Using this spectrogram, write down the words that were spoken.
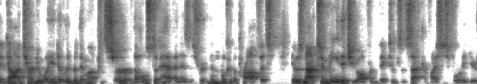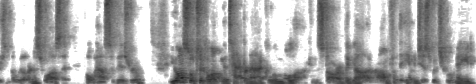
But God turned away and delivered them up to serve the host of heaven, as it's written in the book of the prophets. It was not to me that you offered victims and sacrifices 40 years in the wilderness, was it, O house of Israel? You also took along the tabernacle of Moloch and the star of the god, Remphan, the images which were made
